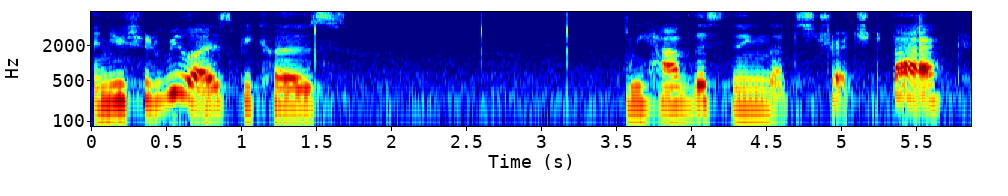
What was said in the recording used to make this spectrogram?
And you should realize because we have this thing that's stretched back,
